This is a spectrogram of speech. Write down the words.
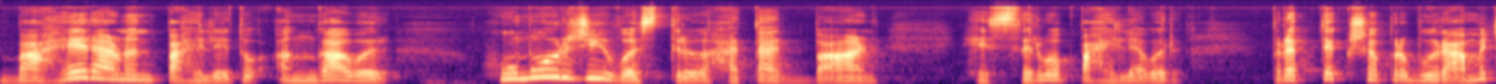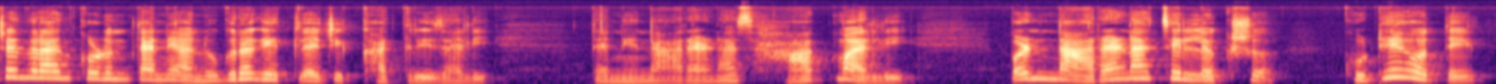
बाहेर आणून पाहिले तो अंगावर हुमूर्जी वस्त्र हातात बाण हे सर्व पाहिल्यावर प्रत्यक्ष प्रभू रामचंद्रांकडून त्याने अनुग्रह घेतल्याची खात्री झाली. त्यांनी नारायणास हाक मारली पण नारायणाचे लक्ष कुठे होते?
